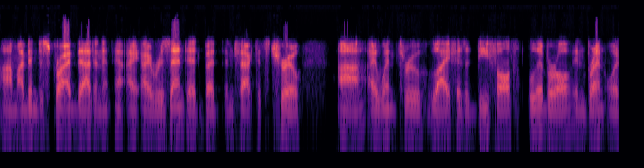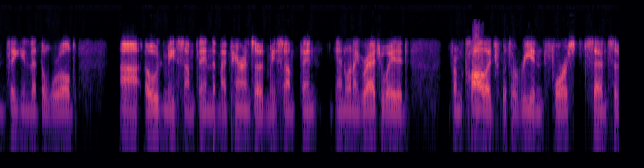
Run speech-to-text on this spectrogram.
Um, I've been described that, and I, I resent it, but in fact, it's true. Uh, I went through life as a default liberal in Brentwood, thinking that the world uh, owed me something, that my parents owed me something. And when I graduated from college with a reinforced sense of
